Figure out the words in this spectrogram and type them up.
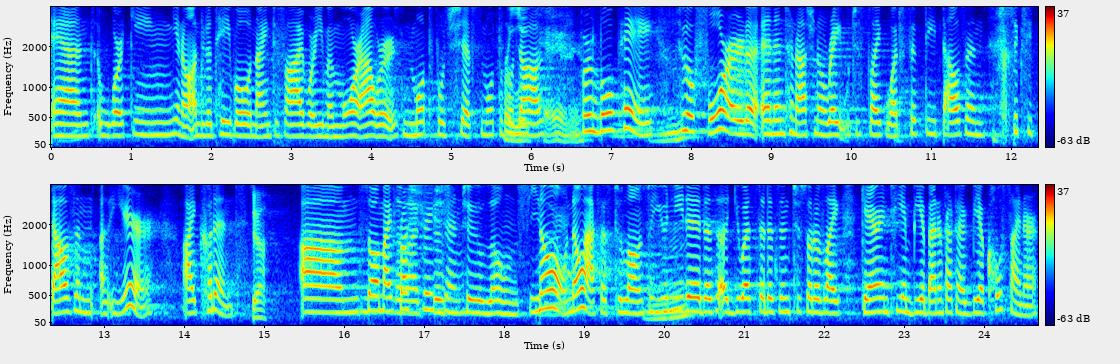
and working, you know, under the table nine to five or even more hours, multiple shifts, multiple low jobs pay. for low pay to mm-hmm. afford an international rate, which is like what 50,000, 60,000 a year. I couldn't. Yeah. Um, so my No frustration. access to loans either. No, no access to loans. So you needed as a U.S. citizen to sort of like guarantee and be a benefactor, like be a co-signer.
